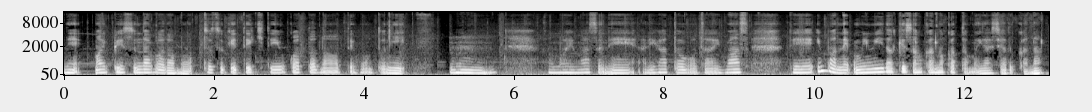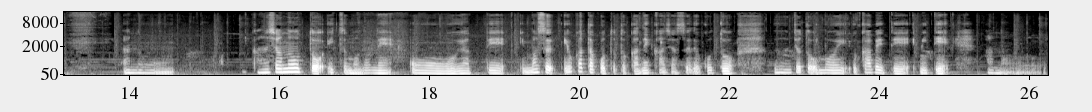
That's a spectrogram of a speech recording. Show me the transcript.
ね、マイペースながらも続けてきてよかったなって本当に、うん、思いますね。ありがとうございます。で、今ね、お耳だけ参加の方もいらっしゃるかな。あのー感謝ノート、いつものね、をやっています。良かったこととかね、感謝すること、うん、ちょっと思い浮かべてみて、あのー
